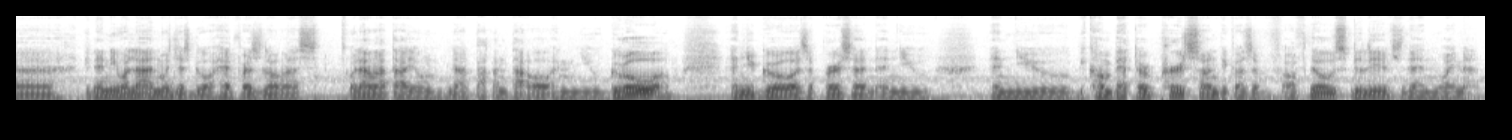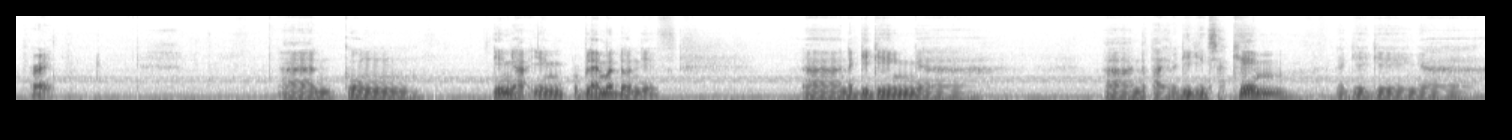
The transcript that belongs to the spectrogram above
uh, pinaniwalaan mo, just go ahead for as long as wala nga tayong napakan tao and you grow and you grow as a person and you and you become better person because of, of those beliefs, then why not, right? And kung yun nga, yung problema doon if uh, nagiging uh, uh, ano tayo, nagiging sakim, nagiging uh,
